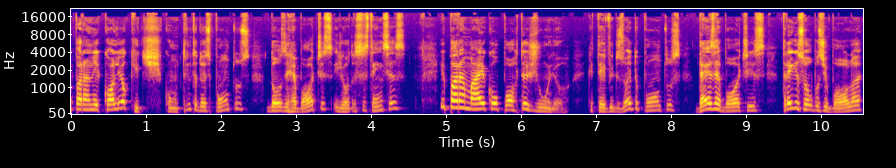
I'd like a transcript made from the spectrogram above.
para Nicole Jokic, com 32 pontos, 12 rebotes e outras assistências, e para Michael Porter Jr., que teve 18 pontos, 10 rebotes, 3 roubos de bola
